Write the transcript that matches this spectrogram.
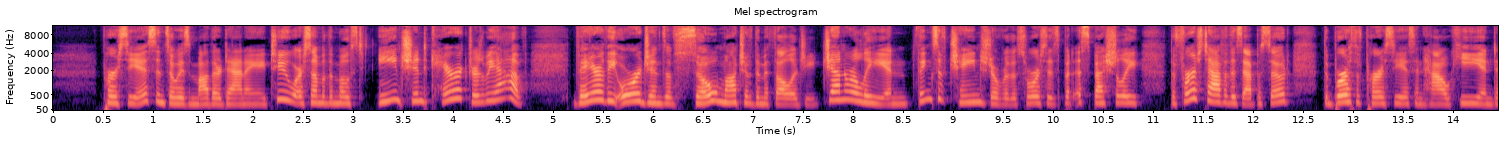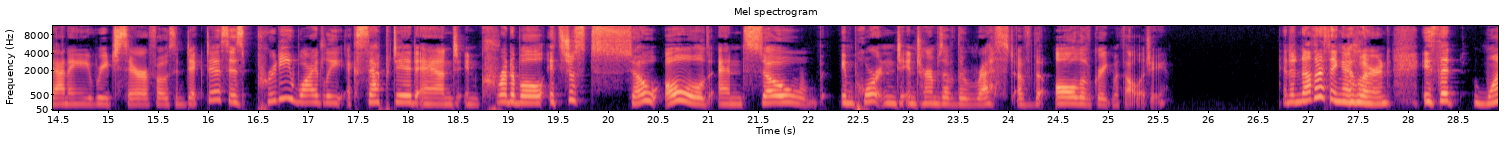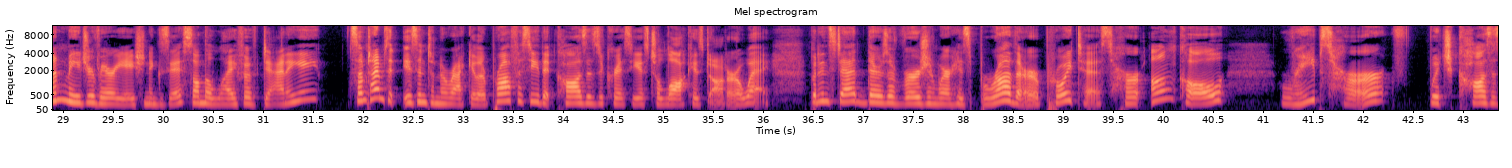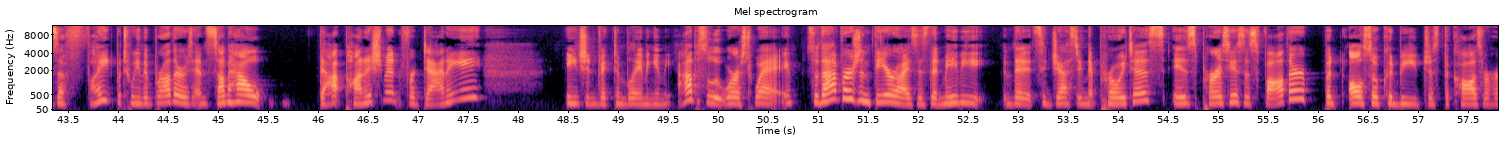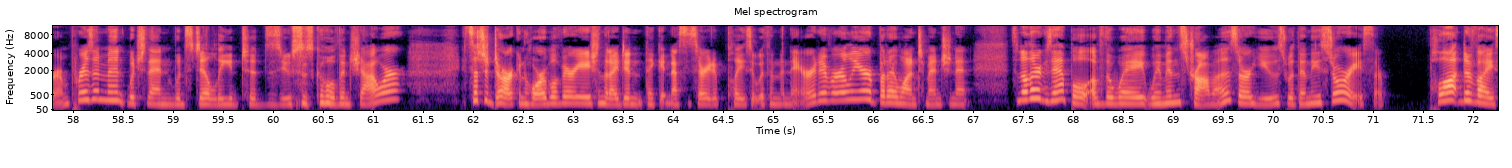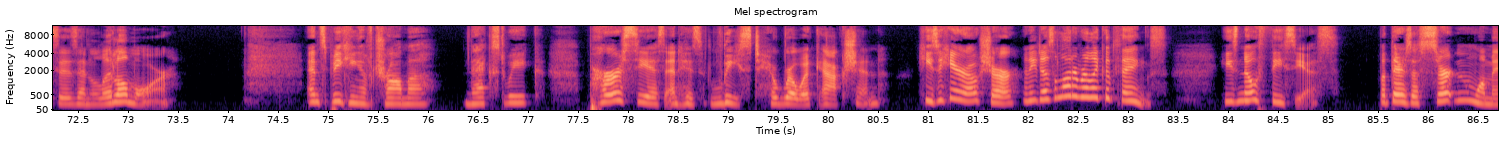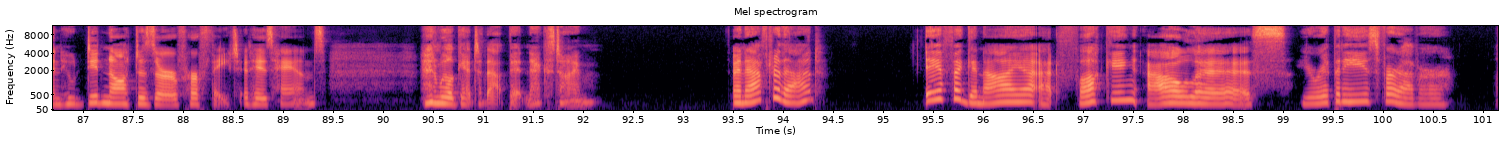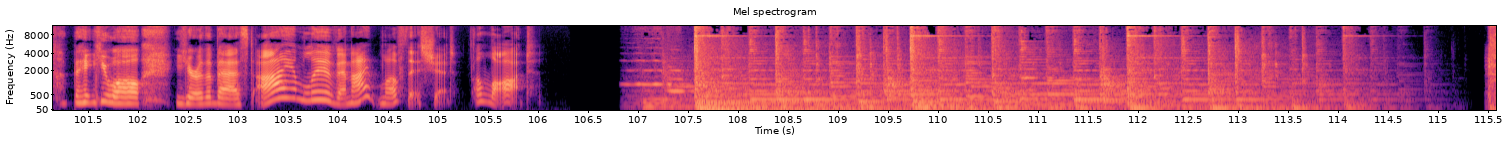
Perseus and so his mother Danae too are some of the most ancient characters we have. They are the origins of so much of the mythology generally, and things have changed over the sources, but especially the first half of this episode, the birth of Perseus and how he and Danae reach Seriphos and Dictys is pretty widely accepted and incredible. It's just so old and so important in terms of the rest of the all of Greek mythology. And another thing I learned is that one major variation exists on the life of Danae. Sometimes it isn't an oracular prophecy that causes Acrisius to lock his daughter away, but instead there's a version where his brother, Proetus, her uncle, rapes her, which causes a fight between the brothers, and somehow that punishment for Danae ancient victim blaming in the absolute worst way. So that version theorizes that maybe that it's suggesting that Proetus is Perseus's father, but also could be just the cause for her imprisonment, which then would still lead to Zeus's golden shower. It's such a dark and horrible variation that I didn't think it necessary to place it within the narrative earlier, but I wanted to mention it. It's another example of the way women's traumas are used within these stories. They're plot devices and little more. And speaking of trauma, next week, Perseus and his least heroic action. He's a hero, sure, and he does a lot of really good things. He's no Theseus, but there's a certain woman who did not deserve her fate at his hands. And we'll get to that bit next time. And after that, Iphigenia at fucking Aulis. Euripides forever. Thank you all. You're the best. I am Liv, and I love this shit a lot.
